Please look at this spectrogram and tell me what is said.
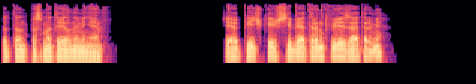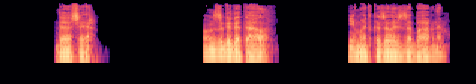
Тут он посмотрел на меня. «Все пичкаешь себя транквилизаторами?» «Да, сэр». Он загоготал. Ему это казалось забавным.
